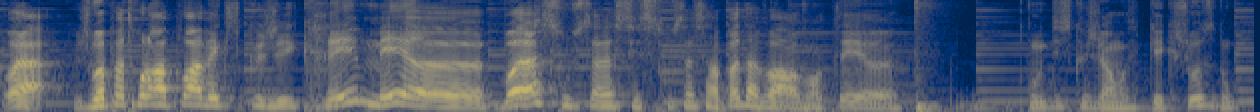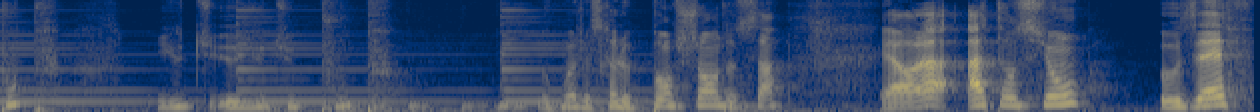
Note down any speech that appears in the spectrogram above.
Voilà, je vois pas trop le rapport avec ce que j'ai créé, mais euh, voilà, je trouve ça, trouve ça sympa d'avoir inventé, euh, qu'on dise que j'ai inventé quelque chose. Donc Poup, YouTube, YouTube Poup. Donc moi je serais le penchant de ça. Et alors là, attention, Osef,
